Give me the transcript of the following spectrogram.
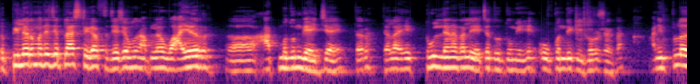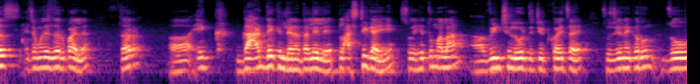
तर पिलरमध्ये जे प्लॅस्टिक असतं ज्याच्यामधून आपल्याला वायर आतमधून घ्यायची आहे तर त्याला एक टूल देण्यात आले. याच्यातून तुम्ही हे ओपन देखील करू शकता. आणि प्लस याच्यामध्ये जर पाहिलं तर एक गार्ड देखील देण्यात आलेले आहे प्लास्टिक आहे सो हे तुम्हाला विंडशिल्डवरती चिटकवायचं आहे. सो जेणेकरून जो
